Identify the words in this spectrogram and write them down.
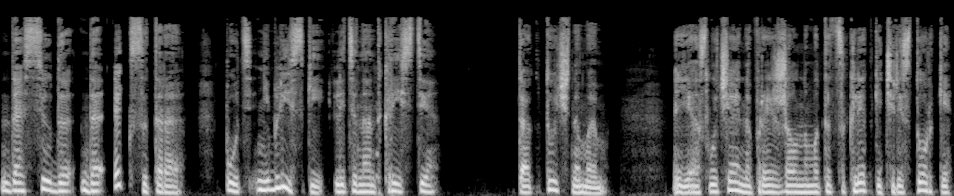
До сюда, до Эксетера, путь не близкий, лейтенант Кристи. Так точно, мэм. Я случайно проезжал на мотоциклетке через Торки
